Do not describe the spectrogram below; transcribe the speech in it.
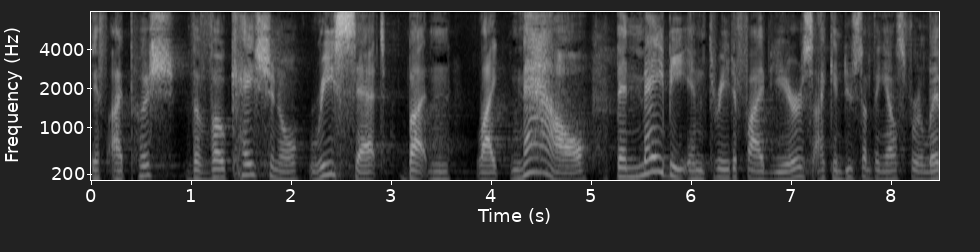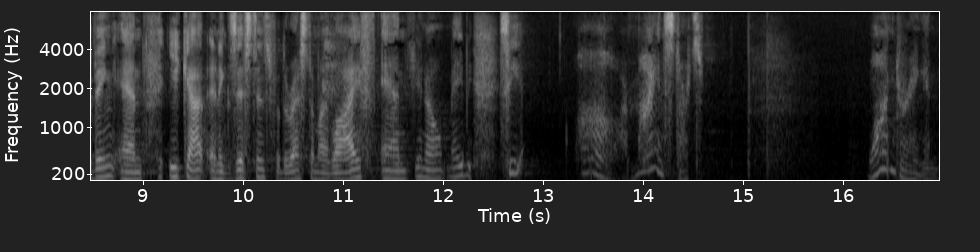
If I push the vocational reset button like now, then maybe in three to five years I can do something else for a living and eke out an existence for the rest of my life. And, you know, maybe, see, oh, our mind starts wandering and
